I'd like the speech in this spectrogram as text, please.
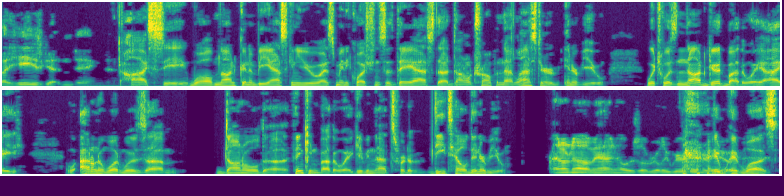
but he's getting dinged. I see. Well, I'm not going to be asking you as many questions as they asked uh, Donald Trump in that last inter- interview, which was not good, by the way. I, I don't know what was um, Donald uh, thinking, by the way, giving that sort of detailed interview. I don't know, man. That was a really weird it, interview. it was.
